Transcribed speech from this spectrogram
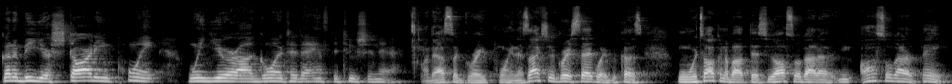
going to be your starting point when you're uh, going to the institution there. Oh, that's a great point. That's actually a great segue because when we're talking about this, you also gotta you also gotta think.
